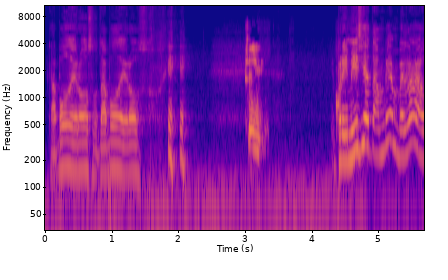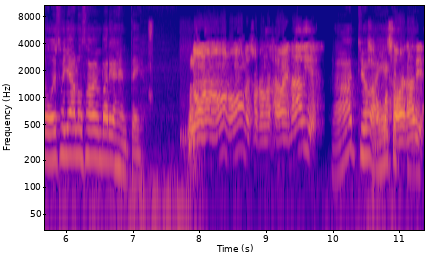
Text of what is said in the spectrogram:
Está poderoso, está poderoso. sí. Primicia también, ¿verdad? ¿O eso ya lo saben varias gente? No, no, no, no, eso no lo sabe nadie. eso no lo sabe nadie.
